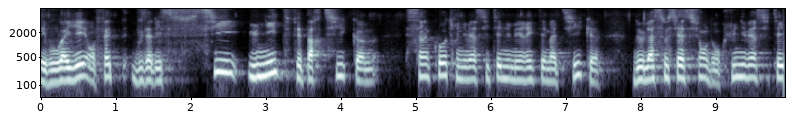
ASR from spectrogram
Et vous voyez, en fait, vous avez six UNIT fait partie comme cinq autres universités numériques thématiques de l'association, donc l'université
